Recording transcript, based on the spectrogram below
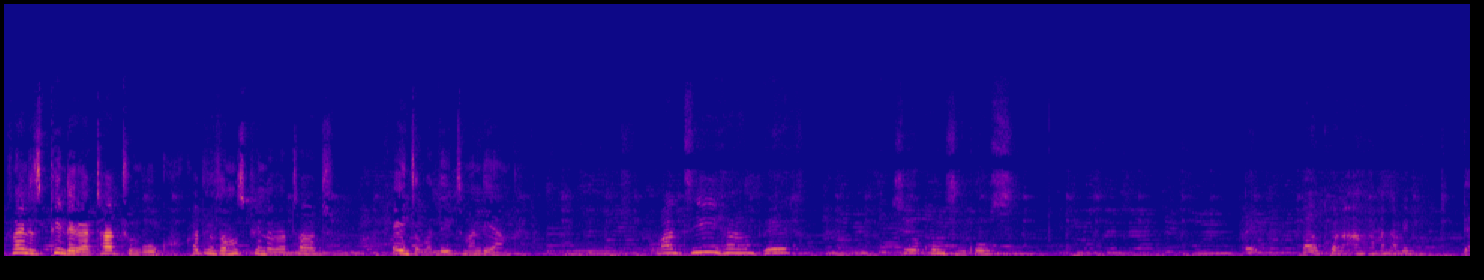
funeka ndisiphinde kathathu ngoku. Khathi ndizama usiphinda kathathu. Eyi ndizawuba leyithi mandihambe mandihambe siyokhonza inkosi. Hayi khona angamangabe ndipheke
